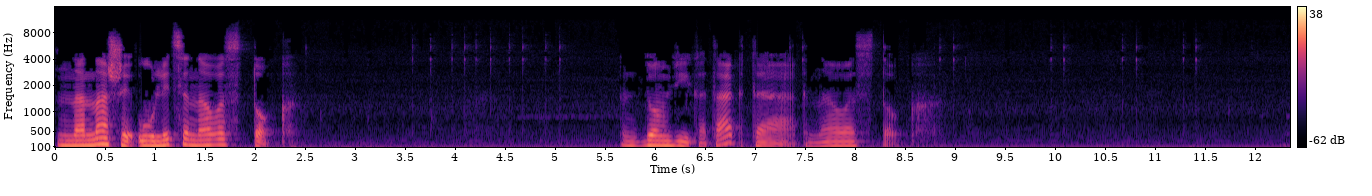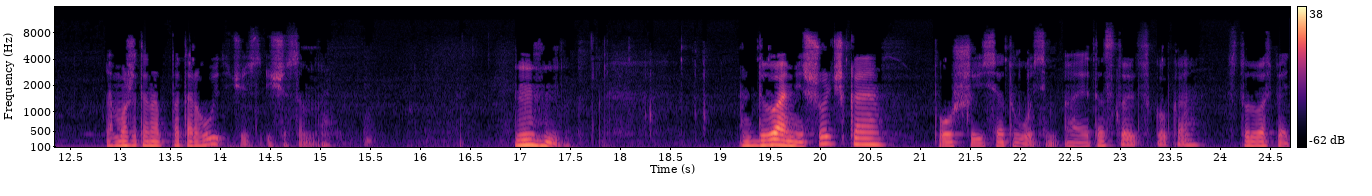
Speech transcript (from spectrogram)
на нашей улице на восток. Дом Вика, так? Так, на восток. А может она поторгует еще, еще со мной? Угу. Два мешочка по 68. А это стоит сколько? 125.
